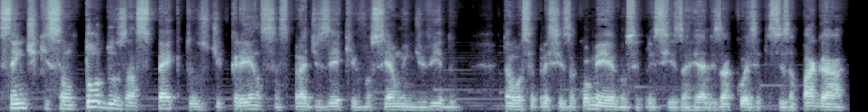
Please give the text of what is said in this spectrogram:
Sente que são todos aspectos de crenças para dizer que você é um indivíduo? Então você precisa comer, você precisa realizar coisas, precisa pagar,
